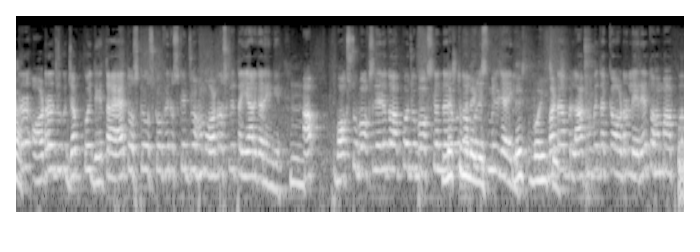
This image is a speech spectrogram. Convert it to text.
करेगा। ऑर्डर जो जब कोई देता है तो उसके उसको फिर उसके जो हम ऑर्डर उसके तैयार करेंगे। हम्म। आप बॉक्स टू बॉक्स ले रहे हो तो आपको जो बॉक्स के अंदर है लिस्ट वो तो लिस्ट मिल जाएगी। लिस्ट वही बट आप लाख रुपए तक का ऑर्डर ले रहे हैं तो हम आपको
